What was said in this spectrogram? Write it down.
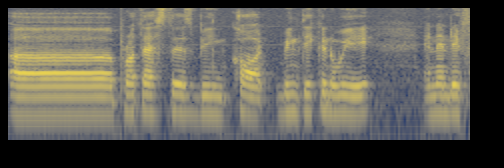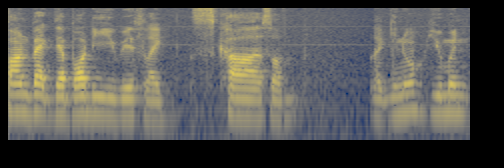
uh protesters being caught, being taken away, and then they found back their body with like scars of, like you know, human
